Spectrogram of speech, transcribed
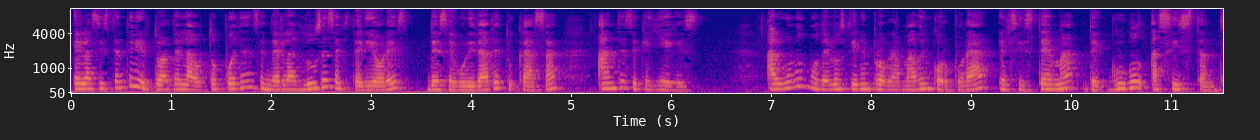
el asistente virtual del auto puede encender las luces exteriores de seguridad de tu casa antes de que llegues. Algunos modelos tienen programado incorporar el sistema de Google Assistant.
